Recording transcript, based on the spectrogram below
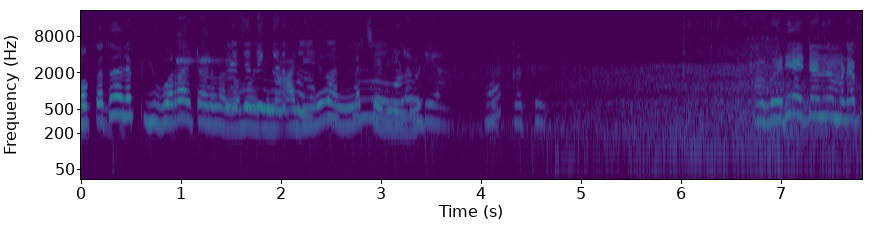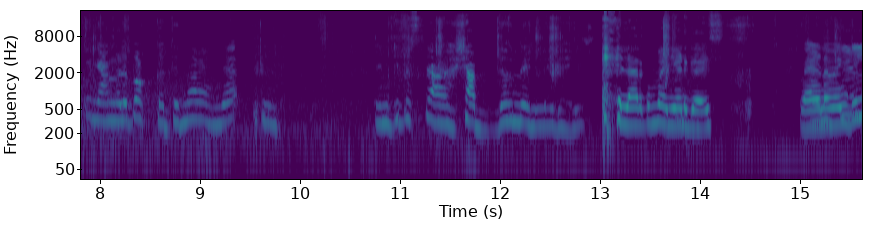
പൊക്കത്ത് നല്ല പ്യുവർ ആയിട്ടാണ് വെള്ളം പോയിരുന്നത് അടിയിൽ നല്ല ചെളിയുണ്ട്. പൊക്കത്ത്. അവിടെ ആയിട്ടാണ് നമ്മുടെ ഞങ്ങൾ പൊക്കത്തെന്ന് പറയുന്നത്. എനിക്കിപ്പോ ശബ്ദമൊന്നുമില്ല ഗൈസ് എല്ലാവർക്കും പനിയാണ് ഗൈസ് വേണമെങ്കിൽ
